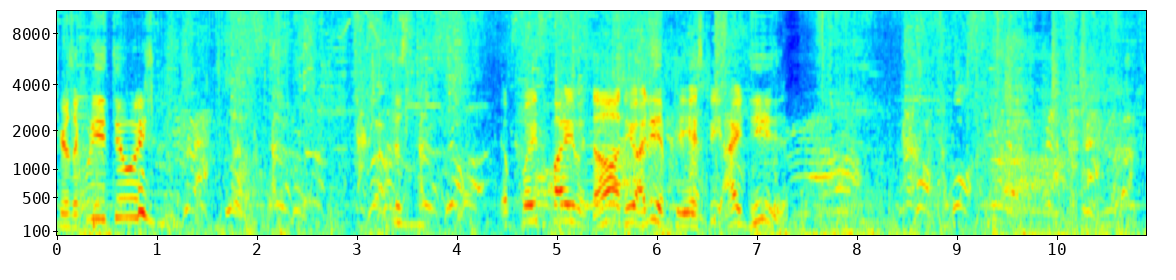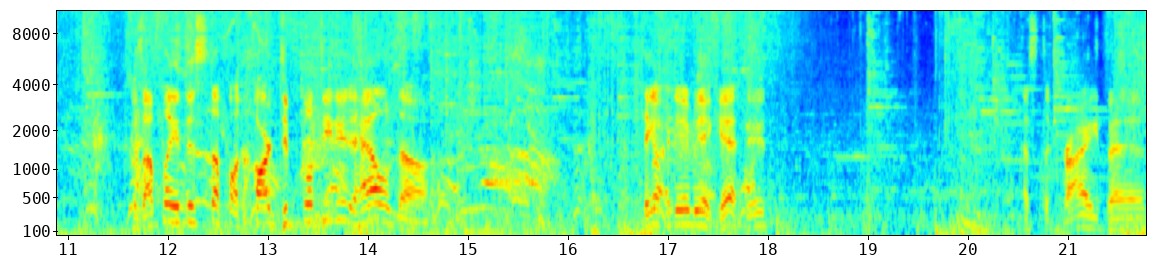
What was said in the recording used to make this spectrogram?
Here's like, what are you doing? Just avoid fighting. No, dude, I need a XP. I need it. Because I'm playing this stuff on hard difficulty, dude. Hell no. Take out any enemy get, dude. That's the grind, man.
